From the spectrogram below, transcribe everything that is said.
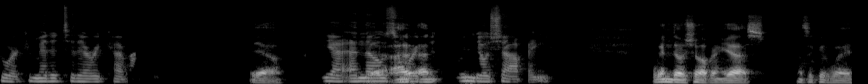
who are committed to their recovery. Yeah. Yeah, and those yeah, who are window shopping. Window shopping, yes, that's a good way.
